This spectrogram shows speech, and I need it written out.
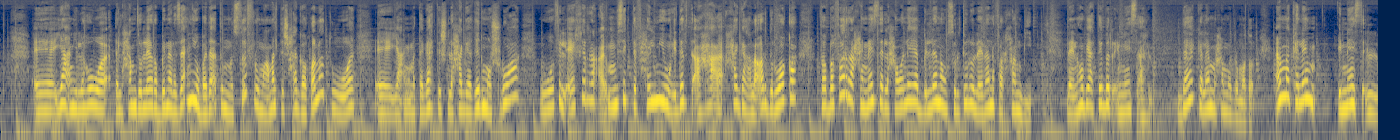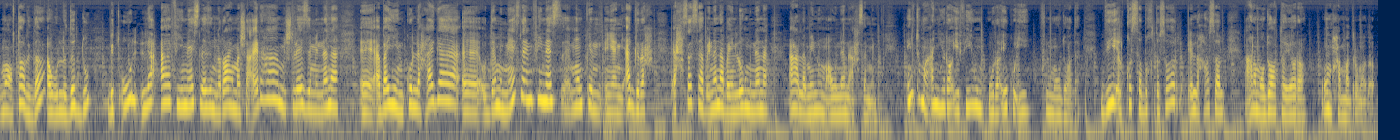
آه، يعني اللي هو الحمد لله ربنا رزقني وبدأت من الصفر وما عملتش حاجة غلط ويعني ما اتجهتش لحاجة غير مشروعة وفي الآخر مسكت في حلمي وقدرت احقق حاجة على أرض الواقع فبفرح الناس اللي حواليا باللي أنا وصلت له لأن أنا فرحان بيه لأن هو بيعتبر الناس أهله. ده كلام محمد رمضان. أما كلام الناس المعترضة أو اللي ضده بتقول لأ في ناس لازم نراعي مشاعرها مش لازم إن أنا آه، أبين كل حاجة آه، قدام الناس لأن في ناس ممكن يعني أجرح إحساسها بإن أنا أبين لهم إن أنا أعلى منهم أو إن أنا أحسن منهم. أنتوا مع أنهي رأي فيهم ورايكم إيه في الموضوع ده؟ دي القصة باختصار اللي حصل على موضوع الطيارة ومحمد رمضان.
